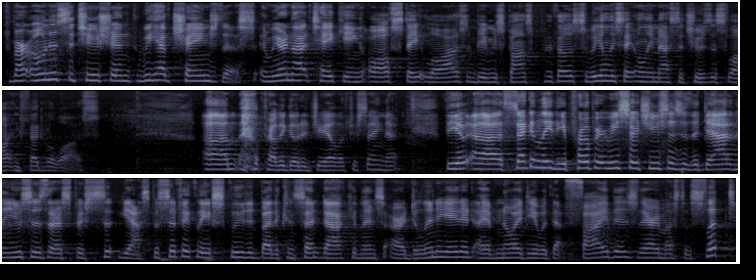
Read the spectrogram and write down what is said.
From our own institution, we have changed this, and we are not taking all state laws and being responsible for those, so we only say only Massachusetts law and federal laws. Um, I'll probably go to jail after saying that. The, uh, secondly, the appropriate research uses of the data and the uses that are speci yeah, specifically excluded by the consent documents are delineated. I have no idea what that five is there. I must have slipped.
